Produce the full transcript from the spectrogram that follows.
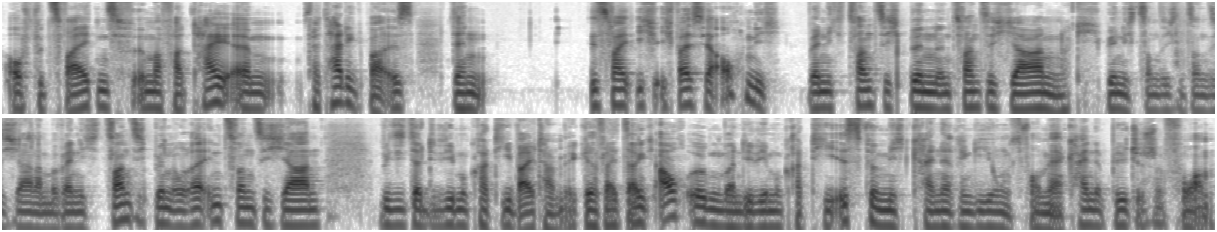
auch für zweitens für immer verteid, ähm, verteidigbar ist, denn ist, ich, ich weiß ja auch nicht, wenn ich 20 bin, in 20 Jahren, okay, ich bin nicht 20 in 20 Jahren, aber wenn ich 20 bin oder in 20 Jahren, wie sich da die Demokratie weiterentwickelt. Vielleicht sage ich auch irgendwann, die Demokratie ist für mich keine Regierungsform mehr, keine politische Form.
